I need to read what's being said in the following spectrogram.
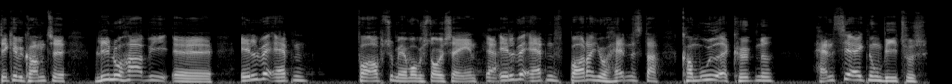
Det kan vi komme til. Lige nu har vi øh, 11.18, for at opsummere, hvor vi står i sagen. Ja. Ja. 11.18 spotter Johannes, der kom ud af køkkenet. Han ser ikke nogen Vitus.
